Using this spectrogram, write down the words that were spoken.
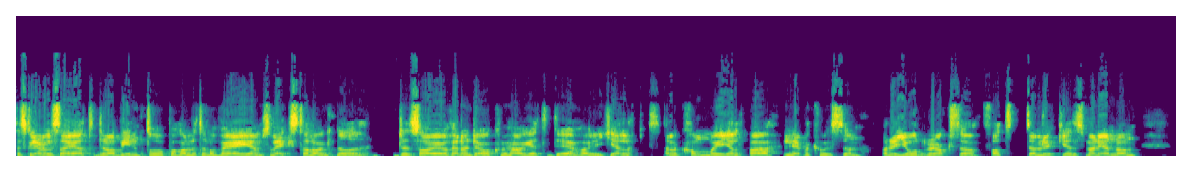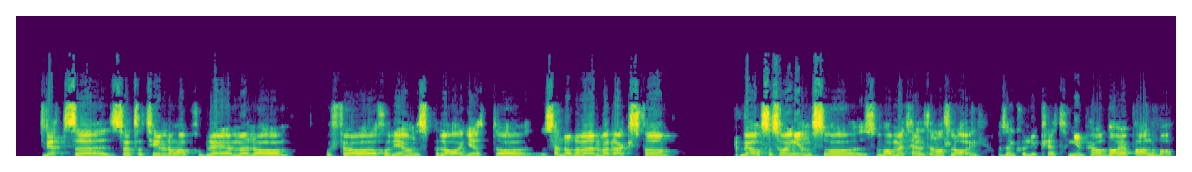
Sen skulle jag väl säga att det där vinteruppehållet under VM som var extra långt nu, det sa jag redan då, kom ihåg att det har ju hjälpt, eller kommer ju hjälpa Leverkusen. Och det gjorde det också, för att då lyckades man ändå svetsa, svetsa till de här problemen och, och få ruljans på laget. Och sen när det väl var dags för vårsäsongen så, så var man ett helt annat lag. Och sen kunde klättringen påbörja på allvar.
